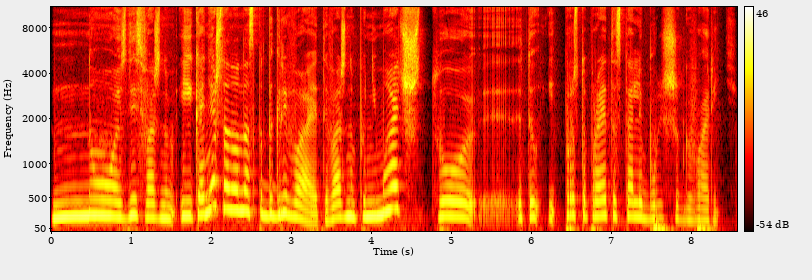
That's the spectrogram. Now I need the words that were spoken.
Но здесь важно... И, конечно, оно нас подогревает. И важно понимать, что это, просто про это стали больше говорить.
